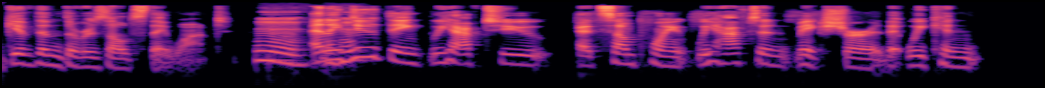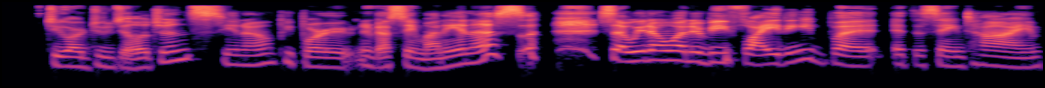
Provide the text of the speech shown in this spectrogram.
give them the results they want? Mm, and mm-hmm. I do think we have to, at some point, we have to make sure that we can do our due diligence. You know, people are investing money in us. so we don't want to be flighty, but at the same time,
